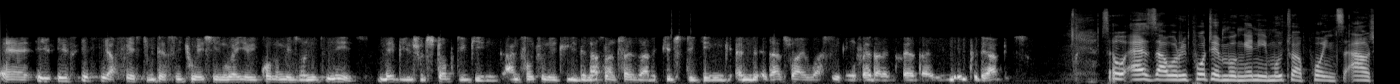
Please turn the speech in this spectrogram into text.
uh, if, if we are faced with a situation where your economy is on its knees, maybe you should stop digging. Unfortunately, the National Treasury keeps digging, and that's why we're sinking further and further into the abyss. So, as our reporter Mbongeni Mutwa points out,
